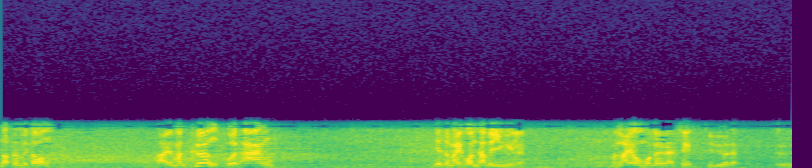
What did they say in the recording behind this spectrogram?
น็อตมันไม่ต้องถ่ายมันเครื่องเปิดอ่างเนี่ยสมัยก่อนทำไปอย่างนี้แหละ มันไหลออกหมดเลยนะเศษที่เหลือน่ะเออ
